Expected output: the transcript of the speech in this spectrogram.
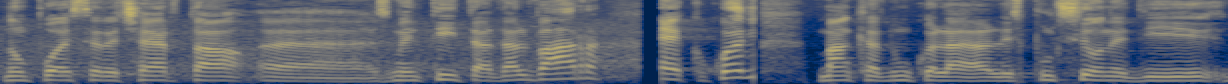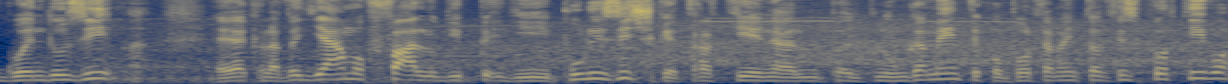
non può essere certa eh, smentita dal VAR. Ecco, di... manca dunque l'espulsione di Guendouzi, eh, la vediamo, fallo di, di, Pulisic che trattiene lungamente, comportamento antisportivo,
